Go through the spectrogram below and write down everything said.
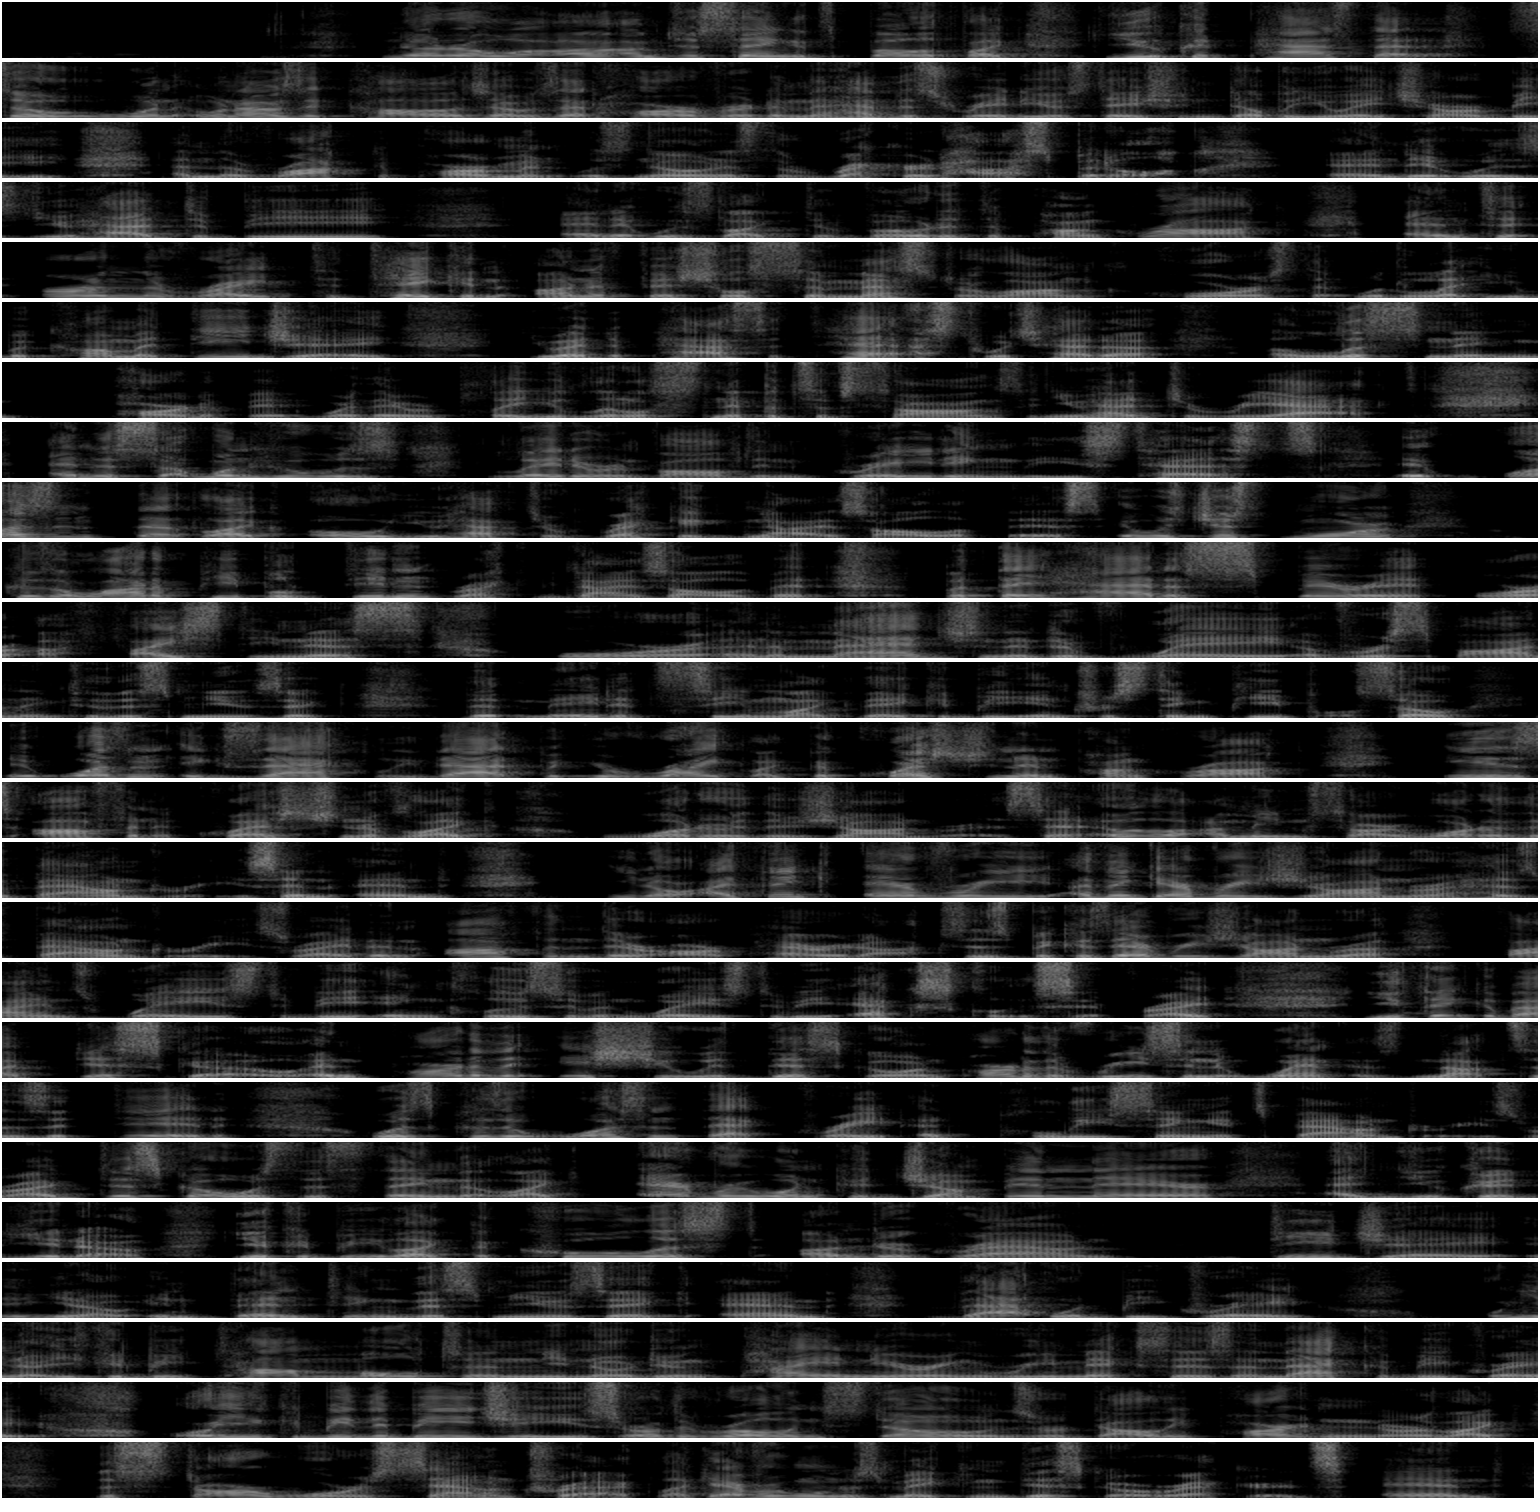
No, no, I'm just saying it's both. Like you could pass that. So when, when I was at college, I was at Harvard and they had this radio station WHRB, and the rock department was known as the record hospital. And it was, you had to be, and it was like devoted to punk rock. And to earn the right to take an unofficial semester long course that would let you become a DJ, you had to pass a test, which had a, a listening part of it where they would play you little snippets of songs and you had to react. And as someone who was later involved in grading these tests, it wasn't that like, oh, you have to recognize all of this. It was just more because a lot of people didn't recognize all of it, but they had a spirit or a feistiness or an imaginative way of responding to this music that made it seem like they could be interesting people. So it wasn't exactly that, but you're right. Like the question in punk rock is often a question of like, what are the genres? And oh, I mean, sorry, what are the boundaries? And and you know, I think every I think every genre has boundaries, right? And often there are paradoxes because every genre finds ways to be inclusive and ways to be exclusive, right? You think about disco, and part of the issue with disco and part of the reason it went as nuts as it did was because it wasn't that great at policing its boundaries, right? Disco was this thing that like everyone could jump in there and you could, you know, you could be like the coolest underground DJ, you know, inventing this music, and that would be great you know, you could be Tom Moulton, you know, doing pioneering remixes, and that could be great. Or you could be the Bee Gees or the Rolling Stones or Dolly Parton or like the Star Wars soundtrack. Like everyone was making disco records. And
